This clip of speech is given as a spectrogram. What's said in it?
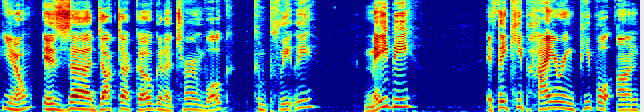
You know, is uh, DuckDuckGo going to turn woke completely? Maybe. If they keep hiring people on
